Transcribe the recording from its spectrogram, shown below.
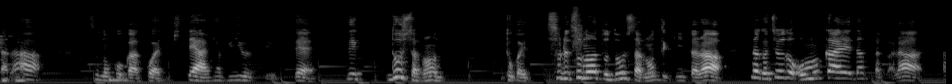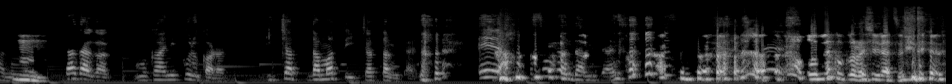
たら、その子がこうやって来て「I love you」って言ってでどうしたの？とかそれその後どうしたの？って聞いたらなんかちょうどお迎えだったからあの、うん、ダダが迎えに来るから行っちゃ黙って行っちゃったみたいな。えー、あそうなんだみたいな。女心知らずみたいな。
